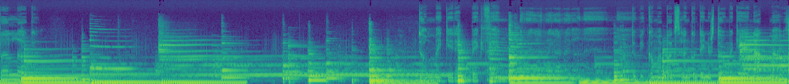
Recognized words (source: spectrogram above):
But look. Don't make it a big thing. To become a box land containers to make it not mouth.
